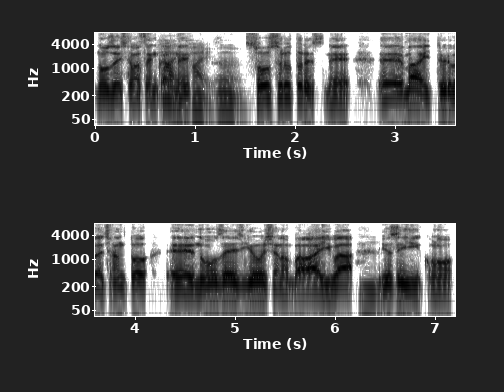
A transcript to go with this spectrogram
納税してませんからね。はいはい。うん。そうするとですね、えーまあ言ってみればちゃんと、えー納税事業者の場合は、うん。要するにこの、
